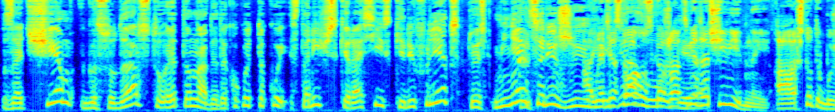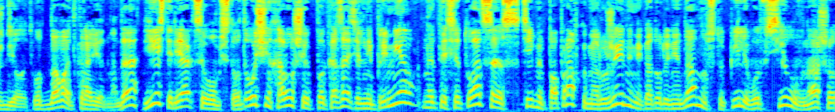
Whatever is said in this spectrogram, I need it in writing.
Зачем государству это надо? Это какой-то такой исторический российский рефлекс? То есть меняется режим, А я тебе сразу скажу, ответ очевидный. А что ты будешь делать? Вот давай откровенно, да? Есть реакция общества. Вот очень хороший показательный пример – это ситуация с теми поправками оружейными, которые недавно вступили вот в силу в наше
